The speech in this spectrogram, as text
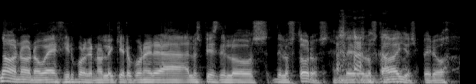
No, no, no voy a decir porque no le quiero poner a, a los pies de los, de los toros en vez de los caballos, pero.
